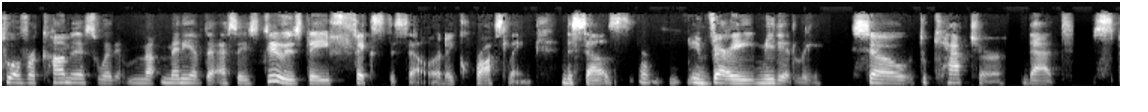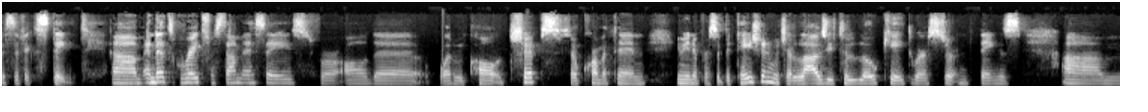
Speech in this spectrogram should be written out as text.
to overcome this, what m- many of the assays do, is they fix the cell or they cross-link the cells very immediately. So to capture that specific state. Um, and that's great for some assays for all the what we call ChIPs, so chromatin immunoprecipitation, which allows you to locate where certain things, um,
